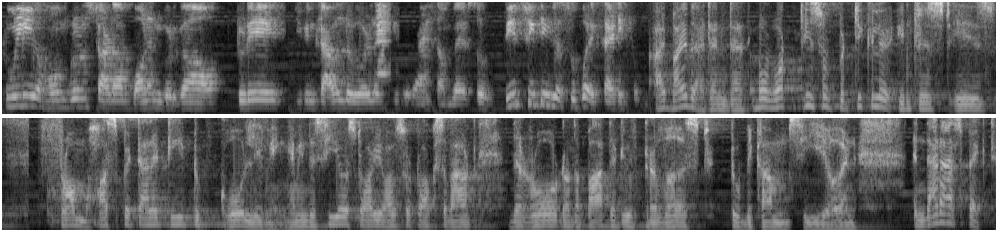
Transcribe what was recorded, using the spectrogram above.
truly a homegrown startup born in Gurgaon. Today you can travel the world and see the brand somewhere. So these three things are super exciting for me. I buy that. And uh, but what is of particular interest is from hospitality to co-living. I mean, the CEO story also talks about the road or the path that you've traversed to become CEO. And in that aspect,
